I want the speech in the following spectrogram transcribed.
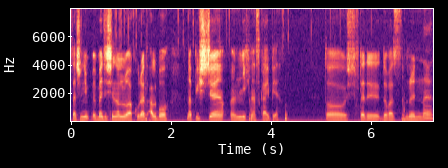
Znaczy nie, będziecie na Lulu akurat, albo napiszcie e, nick na Skype'ie. To wtedy do was drynę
